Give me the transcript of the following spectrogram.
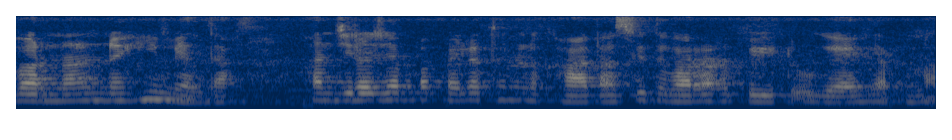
ਵਰਣਨ ਨਹੀਂ ਮਿਲਦਾ। ਹਾਂਜੀ ਰਾਜਾ, ਆਪਾਂ ਪਹਿਲਾਂ ਤੁਹਾਨੂੰ ਲਿਖਾਤਾ ਸੀ, ਦੁਬਾਰਾ ਰਿਪੀਟ ਹੋ ਗਿਆ ਇਹ ਆਪਣਾ,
